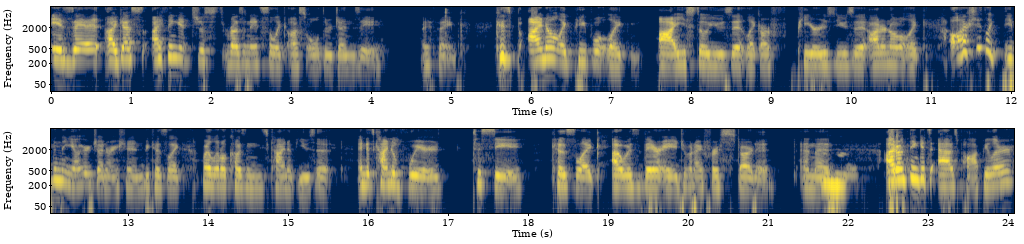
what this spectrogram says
Is it? I guess I think it just resonates to like us older Gen Z. I think because I know like people like I still use it. Like our f- peers use it. I don't know about like oh, actually like even the younger generation because like my little cousins kind of use it, and it's kind of weird to see because like I was their age when I first started, and then. Mhm. I don't think it's as popular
